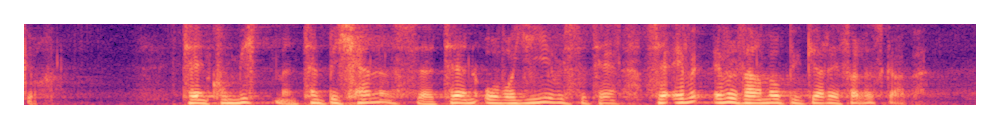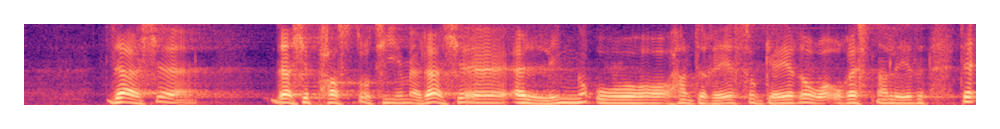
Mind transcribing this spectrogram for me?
dere til en commitment, til en bekjennelse, til en overgivelse. til. Så jeg vil, jeg vil være med å bygge det i fellesskapet. Det er ikke det er ikke pastorteamet, det er ikke Elling og han Therese og Geir og resten av ledet. Det,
